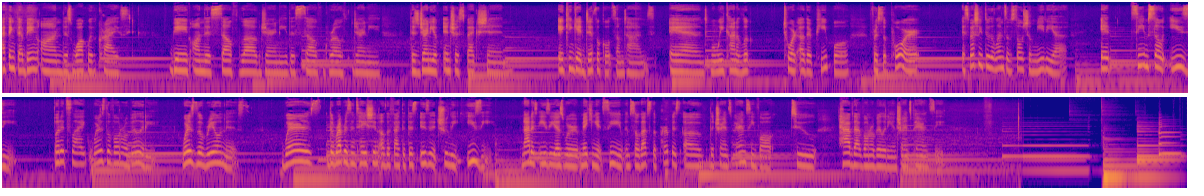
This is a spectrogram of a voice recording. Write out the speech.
I think that being on this walk with Christ, being on this self love journey, this self growth journey, this journey of introspection, it can get difficult sometimes. And when we kind of look toward other people for support, especially through the lens of social media, it seems so easy. But it's like, where's the vulnerability? Where's the realness? Where's the representation of the fact that this isn't truly easy? Not as easy as we're making it seem. And so that's the purpose of the transparency vault to have that vulnerability and transparency.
